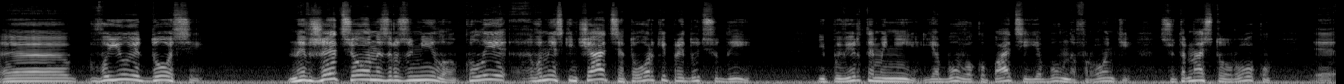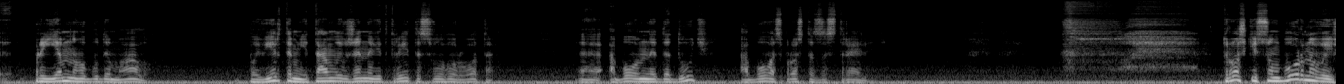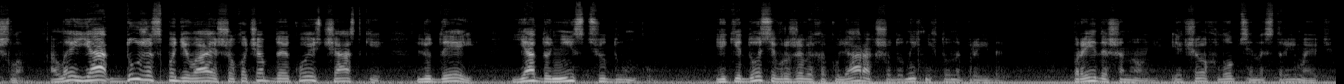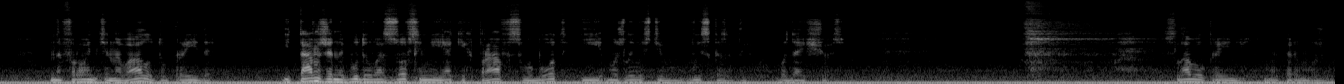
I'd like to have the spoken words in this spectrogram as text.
е, воюють досі. Невже цього не зрозуміло? Коли вони скінчаться, то орки прийдуть сюди. І повірте мені, я був в окупації, я був на фронті. З 14-го року е, приємного буде мало. Повірте мені, там ви вже не відкриєте свого рота. Е, або вам не дадуть, або вас просто застрелять. Трошки сумбурно вийшло, але я дуже сподіваюся, що хоча б до якоїсь частки людей я доніс цю думку, які досі в рожевих окулярах, що до них ніхто не прийде. Прийде, шановні, якщо хлопці не стримають на фронті навалу, то прийде. І там вже не буде у вас зовсім ніяких прав, свобод і можливості висказати бодай щось. Слава Україні! Ми переможемо.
